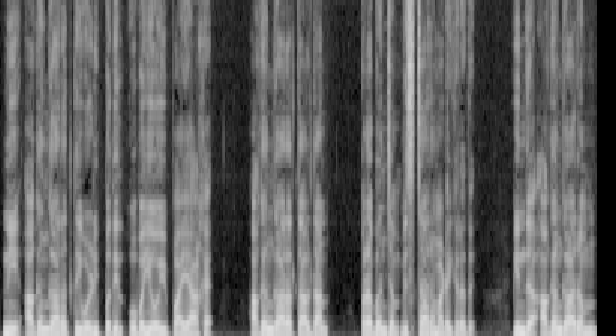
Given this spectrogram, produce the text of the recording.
நீ அகங்காரத்தை ஒழிப்பதில் உபயோகிப்பாயாக. அகங்காரத்தால்தான் பிரபஞ்சம் விஸ்தாரமடைகிறது. இந்த அகங்காரம்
